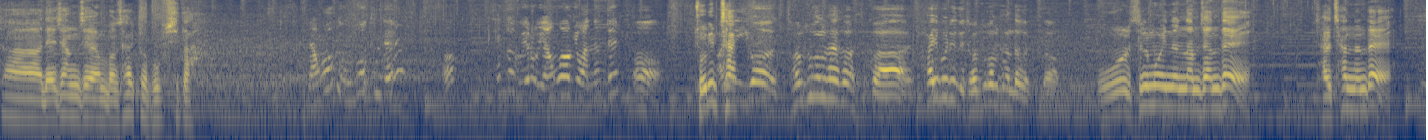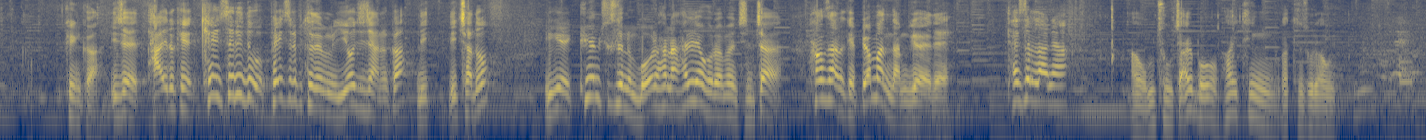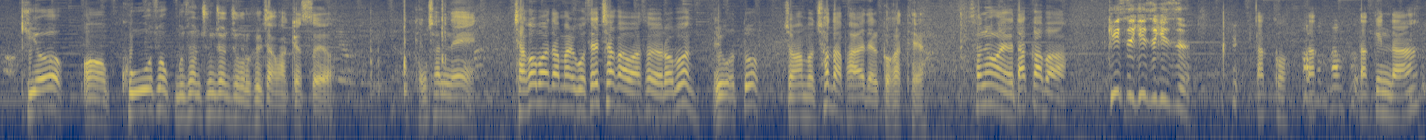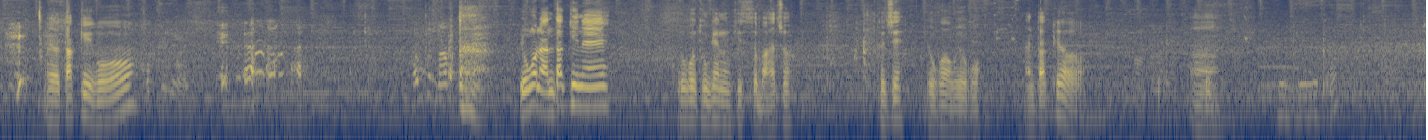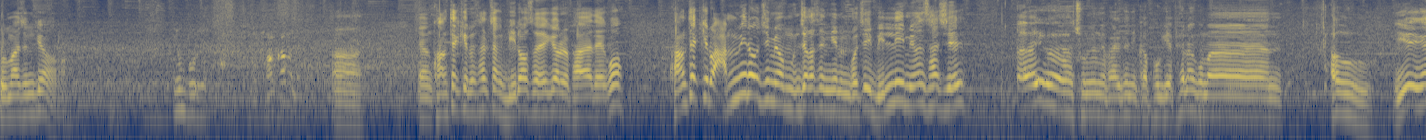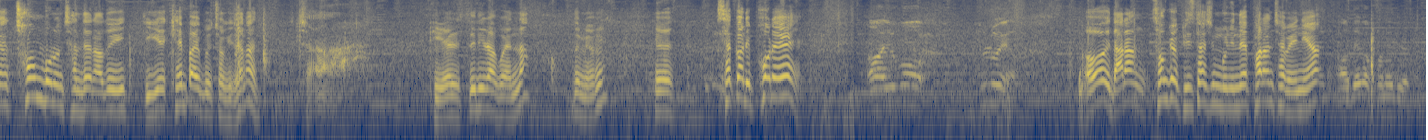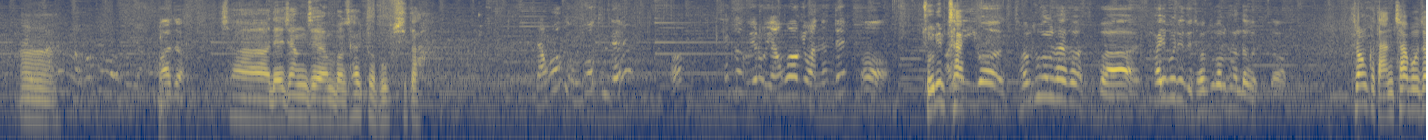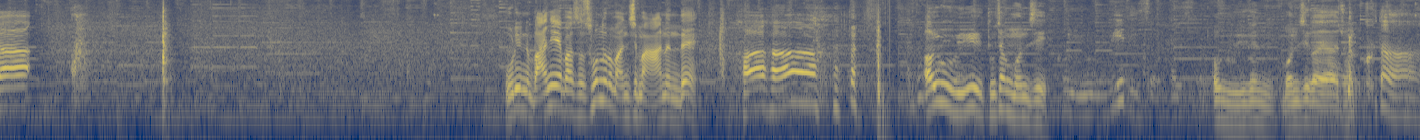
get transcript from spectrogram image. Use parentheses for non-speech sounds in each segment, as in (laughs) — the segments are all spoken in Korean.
자, 내장재 한번 살펴봅시다. 양호하게 온거 같은데? 어? 생각 외로 양호하게 왔는데? 어. 조립차. 아니 이거 전수검사에서 왔을 거야. 하이브리드 전수검사 한다고 했어. 올 쓸모 있는 남자인데 잘 찾는데 그러니까 이제 다 이렇게 K3도 페이스리프트 되면 이어지지 않을까? 니, 니 차도? 이게 QM6는 뭘 하나 하려 그러면 진짜 항상 이렇게 뼈만 남겨야 돼 테슬라냐? 아 엄청 짧어 화이팅 같은 소리 하고 기억 어 고속 무선 충전 중으로 글자가 바뀌었어요. 괜찮네. 작업하다 말고 새 차가 와서 여러분 이것도 좀 한번 쳐다봐야 될 것 같아요. 선영아 이거 닦아봐. 기스 기스 기스. 닦어. 닦, 닦인다. 이거 닦이고. (laughs) 요건 안 닦이네. 요거 두 개는 기스 맞아. 그지? 요거하고 요거. 안 닦여. 어. 돌 맞은겨 이건 모르겠다 잠깐만. 어. 그냥 광택기로 살짝 밀어서 해결을 봐야 되고 광택기로 안 밀어지면 문제가 생기는 거지 밀리면 사실 아이고 조명이 밝으니까 보기가 편하구만 아우 이게 그냥 처음 보는 차인데 나도 이, 게 캠파이브 저기잖아 자 DL3라고 했나? 그러면 색깔이 펄해 어 이거 블루예요. 어 나랑 성격 비슷하신 분인데 파란 차 매니아? 어 내가 보내드렸어. 어. 맞아. 자 내장재 한번 살펴봅시다 양호하게 온거 같은데? 어? 생각 외로 양호하게 왔는데? 어. 조립차 아니 이거 전수검사에서 왔을 거야. 하이브리드 전수검사 한다고 했어. 트렁크 단차 보자. 우리는 많이 해봐서 손으로 만지면 아는데. 하하. (laughs) 아유, 이게 도장 먼지. 위에도 있어 어 어유, 이건 먼지가 야 좀 크다.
